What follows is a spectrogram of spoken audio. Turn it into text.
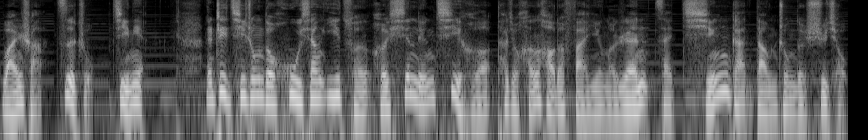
玩耍、自主、纪念。那这其中的互相依存和心灵契合，它就很好的反映了人在情感当中的需求。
